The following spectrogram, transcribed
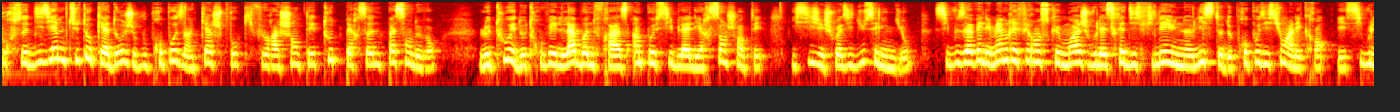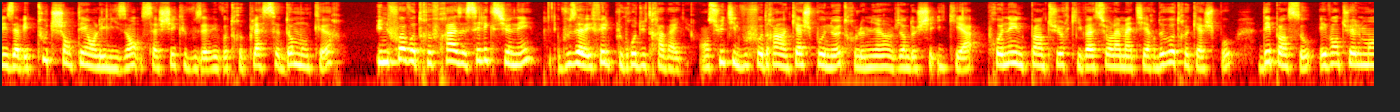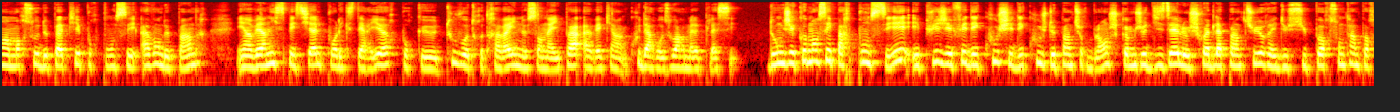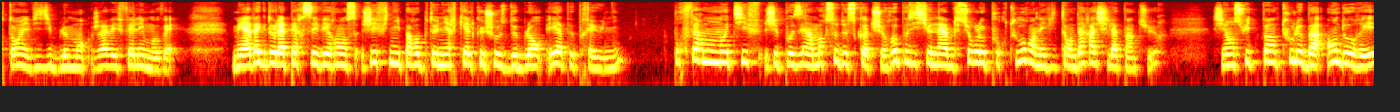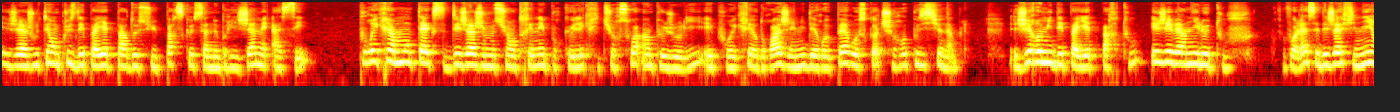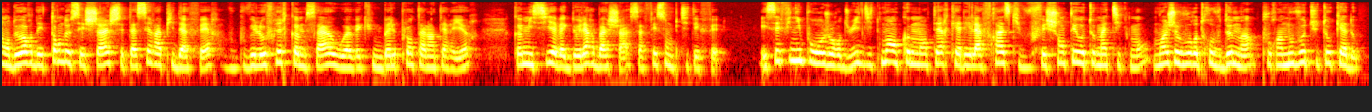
Pour ce dixième tuto cadeau, je vous propose un cache-pot qui fera chanter toute personne passant devant. Le tout est de trouver la bonne phrase impossible à lire sans chanter. Ici, j'ai choisi du Céline Dion. Si vous avez les mêmes références que moi, je vous laisserai défiler une liste de propositions à l'écran. Et si vous les avez toutes chantées en les lisant, sachez que vous avez votre place dans mon cœur. Une fois votre phrase sélectionnée, vous avez fait le plus gros du travail. Ensuite, il vous faudra un cache-pot neutre, le mien vient de chez Ikea. Prenez une peinture qui va sur la matière de votre cache-pot, des pinceaux, éventuellement un morceau de papier pour poncer avant de peindre, et un vernis spécial pour l'extérieur pour que tout votre travail ne s'en aille pas avec un coup d'arrosoir mal placé. Donc j'ai commencé par poncer, et puis j'ai fait des couches et des couches de peinture blanche. Comme je disais, le choix de la peinture et du support sont importants, et visiblement j'avais fait les mauvais. Mais avec de la persévérance, j'ai fini par obtenir quelque chose de blanc et à peu près uni. Pour faire mon motif, j'ai posé un morceau de scotch repositionnable sur le pourtour en évitant d'arracher la peinture. J'ai ensuite peint tout le bas en doré, j'ai ajouté en plus des paillettes par-dessus parce que ça ne brille jamais assez. Pour écrire mon texte, déjà je me suis entraînée pour que l'écriture soit un peu jolie, et pour écrire droit, j'ai mis des repères au scotch repositionnable. J'ai remis des paillettes partout et j'ai verni le tout. Voilà, c'est déjà fini. En dehors des temps de séchage, c'est assez rapide à faire. Vous pouvez l'offrir comme ça ou avec une belle plante à l'intérieur. Comme ici avec de l'herbe à chat, ça fait son petit effet. Et c'est fini pour aujourd'hui. Dites-moi en commentaire quelle est la phrase qui vous fait chanter automatiquement. Moi, je vous retrouve demain pour un nouveau tuto cadeau.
